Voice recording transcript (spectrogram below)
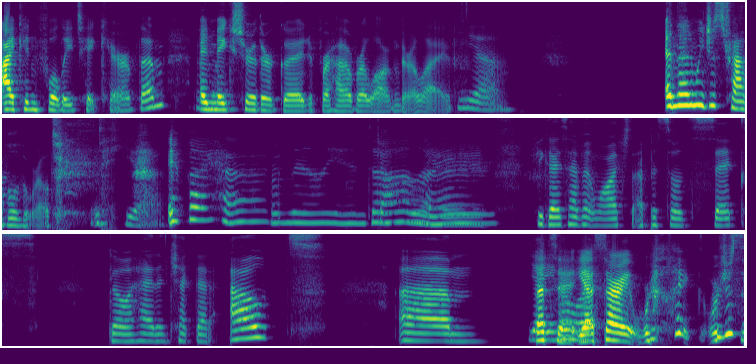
I can fully take care of them and make sure they're good for however long they're alive. Mm-hmm. Yeah. And then we just travel the world. Yeah. if I had A million dollars. If you guys haven't watched episode six, go ahead and check that out. Um, yeah, That's you know it. what? Yeah, sorry. We're like we're just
